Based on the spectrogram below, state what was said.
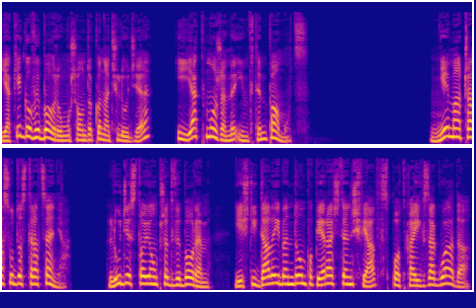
Jakiego wyboru muszą dokonać ludzie i jak możemy im w tym pomóc? Nie ma czasu do stracenia. Ludzie stoją przed wyborem. Jeśli dalej będą popierać ten świat, spotka ich zagłada.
